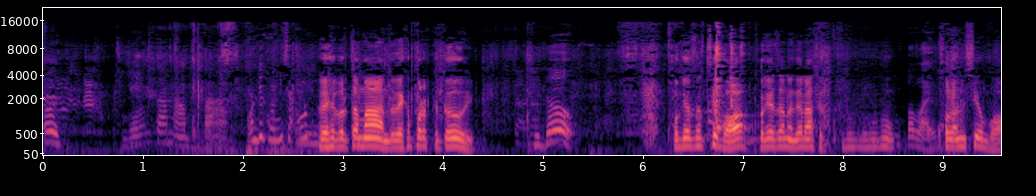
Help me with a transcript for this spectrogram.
Ơi. 왜 해버렸다만 너 내가 버렸다 또 턱에서 튀어봐 턱에서 는 나서 콜랑 씌워봐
